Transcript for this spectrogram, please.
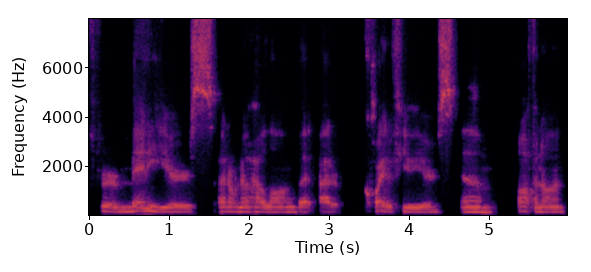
for many years. I don't know how long, but I, quite a few years, um, off and on.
